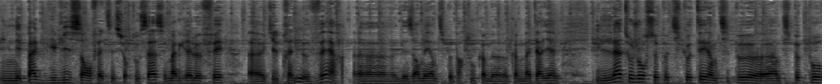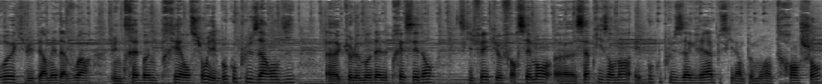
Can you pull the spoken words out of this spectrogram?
il n'est pas glissant en fait, c'est surtout ça, c'est malgré le fait euh, qu'il prenne le verre euh, désormais un petit peu partout comme, euh, comme matériel, il a toujours ce petit côté un petit peu, un petit peu poreux qui lui permet d'avoir une très bonne préhension, il est beaucoup plus arrondi que le modèle précédent, ce qui fait que forcément sa prise en main est beaucoup plus agréable puisqu'il est un peu moins tranchant.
